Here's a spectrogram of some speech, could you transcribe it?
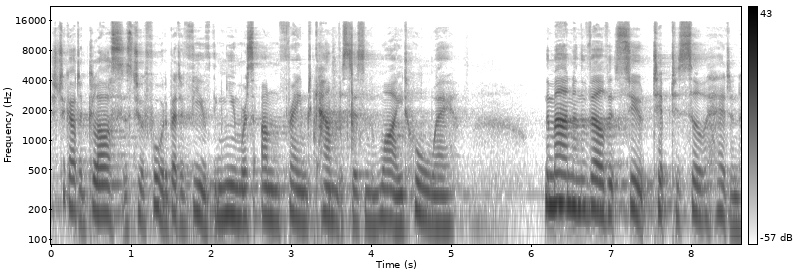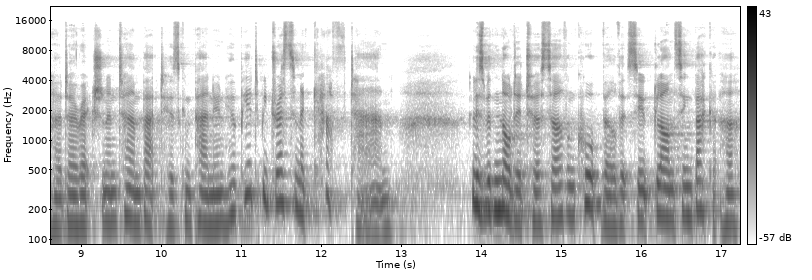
She took out her glasses to afford a better view of the numerous unframed canvases in the wide hallway. The man in the velvet suit tipped his silver head in her direction and turned back to his companion, who appeared to be dressed in a caftan. Elizabeth nodded to herself and caught Velvet Suit glancing back at her.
